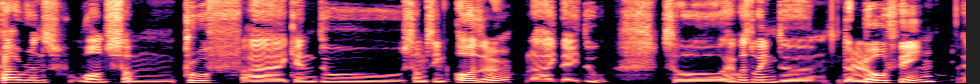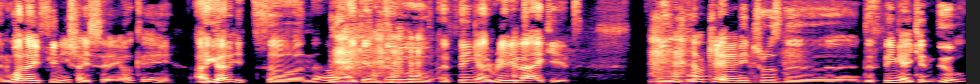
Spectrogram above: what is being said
parents want some proof I can do something other like they do. So I was doing the the law thing, and when I finish, I say, okay, I got it. So now I can do a thing I really like it. So Okay. let me choose the the thing I can do.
